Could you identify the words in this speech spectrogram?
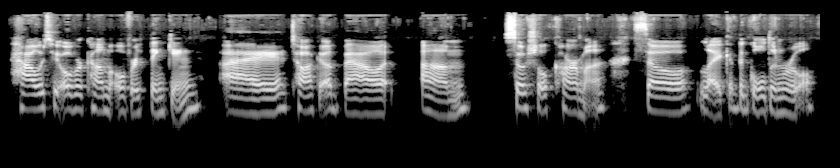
how to overcome overthinking. I talk about um, social karma. So, like the golden rule.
